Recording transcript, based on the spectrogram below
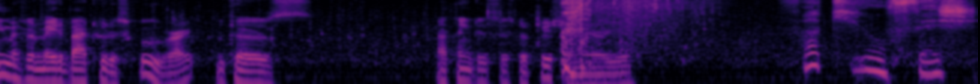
He must have made it back to the school, right? Because I think this is the fishing area. Fuck you, fish.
